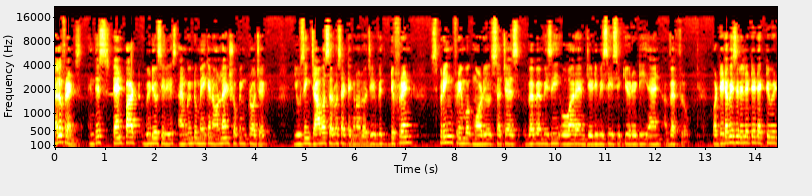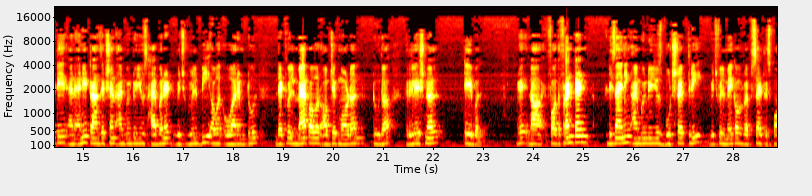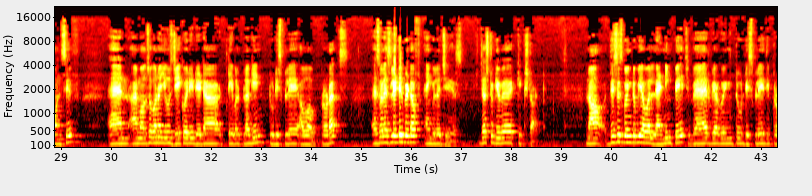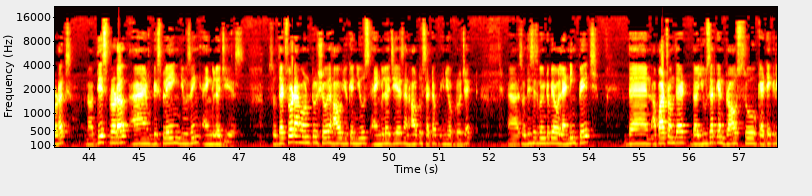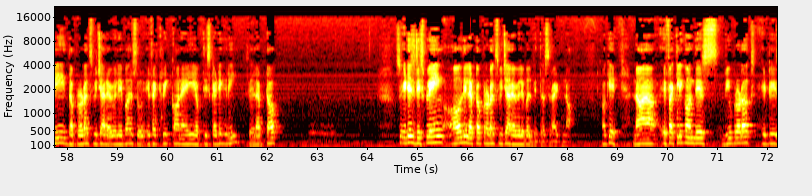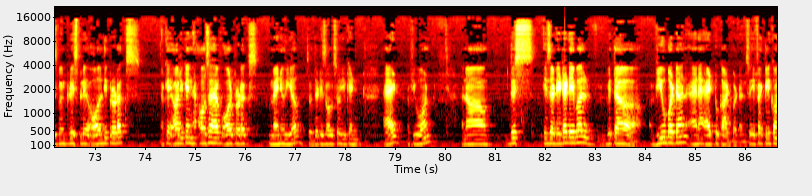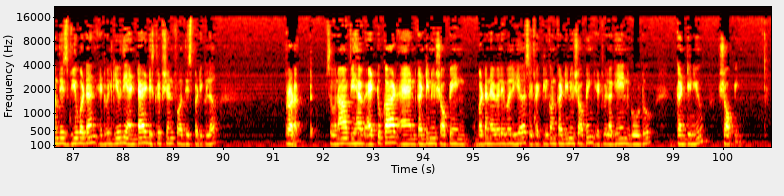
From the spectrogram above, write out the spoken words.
Hello friends, in this 10 part video series I am going to make an online shopping project using Java server-side technology with different Spring framework modules such as WebMVC, ORM, JDBC, security and Webflow. For database related activity and any transaction I am going to use Hibernate which will be our ORM tool that will map our object model to the relational table. Okay, now for the front end designing I'm going to use Bootstrap 3 which will make our website responsive and I'm also going to use jQuery data table plugin to display our products as well as little bit of AngularJS just to give a kickstart. Now this is going to be our landing page where we are going to display the products. Now this product I am displaying using AngularJS. So that's what I want to show you how you can use AngularJS and how to set up in your project. Uh, so this is going to be our landing page then apart from that the user can browse through category the products which are available. So if I click on any of this category say laptop so it is displaying all the laptop products which are available with us right now. Okay. Now if I click on this view products it is going to display all the products. Okay. Or you can also have all products menu here. So that is also you can add if you want. Now this is a data table with a view button and an add to cart button. So if I click on this view button it will give the entire description for this particular product. So now we have add to cart and continue shopping button available here. So if I click on continue shopping it will again go to continue shopping.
